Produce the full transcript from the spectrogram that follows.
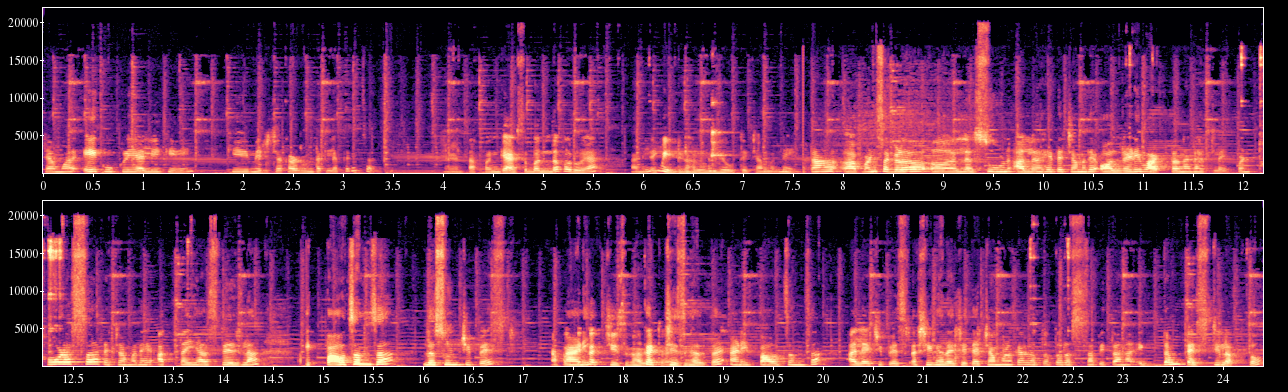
त्यामुळे एक उकळी आली की नाही की मिरच्या काढून टाकल्या तरी चालतील. आपण गॅस बंद करूया आणि मीठ घालून घेऊ त्याच्यामध्ये. नाही आता आपण सगळं लसूण आलं हे त्याच्यामध्ये ऑलरेडी वाटताना घातलंय. पण थोडंसं त्याच्यामध्ये आत्ता ह्या स्टेजला एक पाव चमचा लसूणची पेस्ट आणि कच्चीच घालतोय. कच्चीच घालतोय. आणि पाव चमचा आल्याची पेस्ट अशी घालायची. त्याच्यामुळे काय होतं तो रस्सा पिताना एकदम टेस्टी लागतो.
